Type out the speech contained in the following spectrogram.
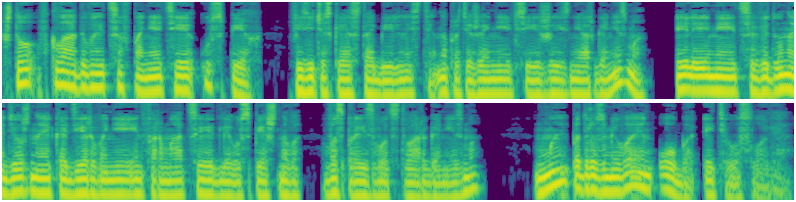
что вкладывается в понятие «успех» — физическая стабильность на протяжении всей жизни организма? Или имеется в виду надежное кодирование информации для успешного воспроизводства организма? Мы подразумеваем оба эти условия.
